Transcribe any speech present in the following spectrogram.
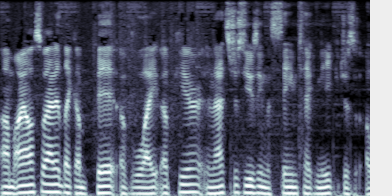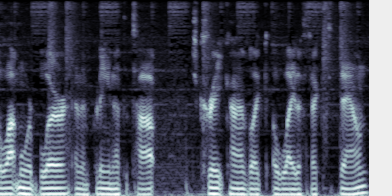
Um, I also added like a bit of light up here, and that's just using the same technique, just a lot more blur, and then putting it at the top to create kind of like a light effect down.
